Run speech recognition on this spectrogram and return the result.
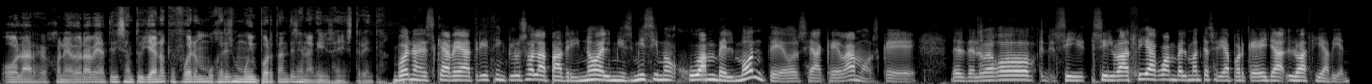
o la rejoneadora Beatriz Santullano, que fueron mujeres muy importantes en aquellos años 30. Bueno, es que a Beatriz incluso la padrinó el mismísimo Juan Belmonte, o sea que vamos, que desde luego si, si lo hacía Juan Belmonte sería porque ella lo hacía bien.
